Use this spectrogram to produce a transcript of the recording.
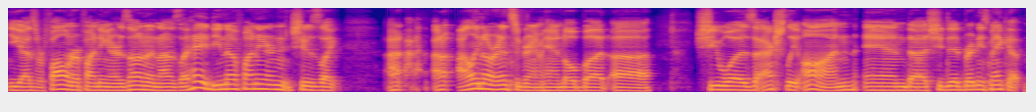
you guys were following her Finding Arizona and I was like, hey, do you know Finding her? And she was like, I I, I only know her Instagram handle, but uh, she was actually on and uh, she did Brittany's makeup.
